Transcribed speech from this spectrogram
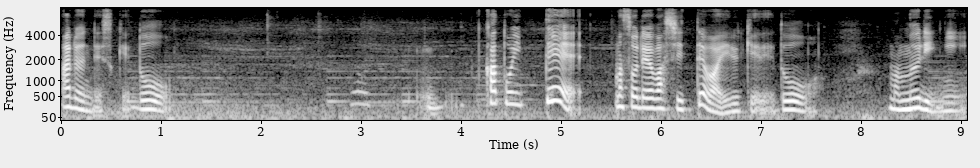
あるんですけどかといって、まあ、それは知ってはいるけれど、まあ、無理に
